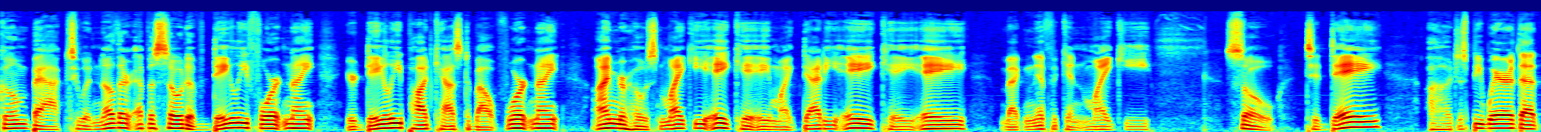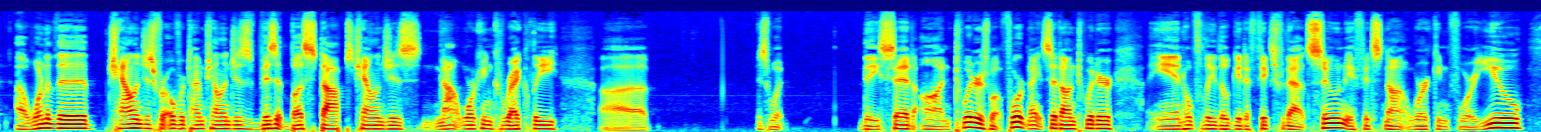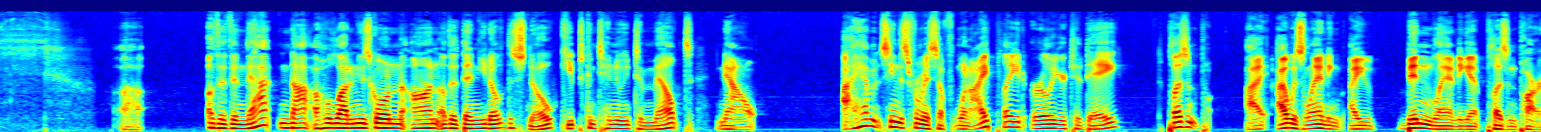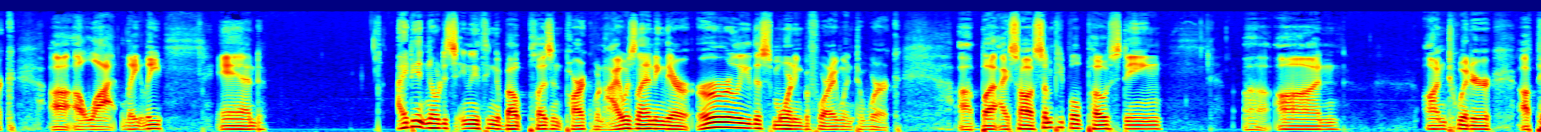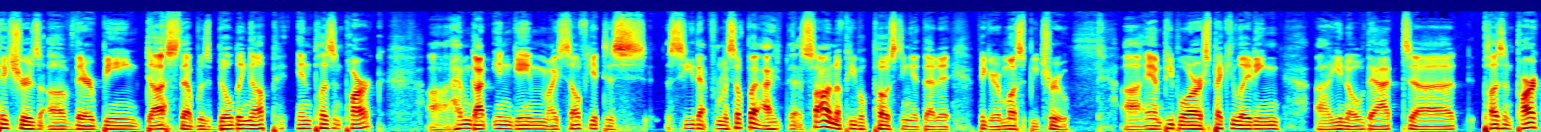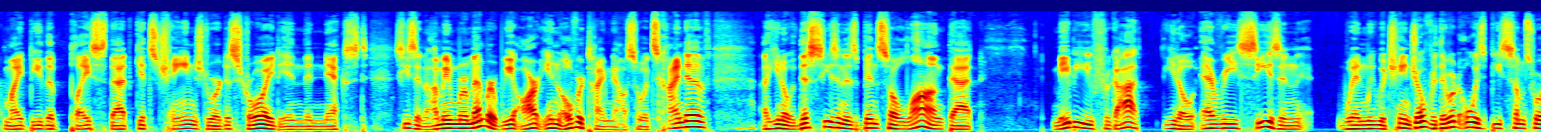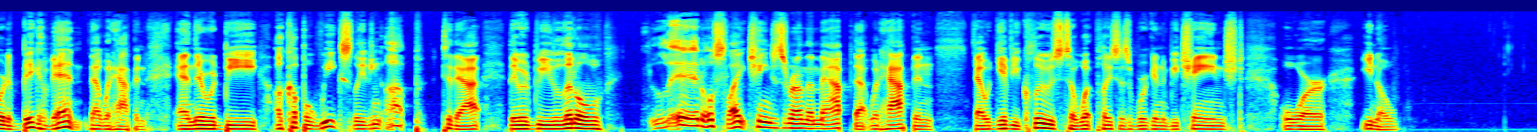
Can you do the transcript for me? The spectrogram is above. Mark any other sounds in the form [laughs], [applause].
Welcome back to another episode of Daily Fortnite, your daily podcast about Fortnite. I'm your host, Mikey, aka Mike Daddy, aka Magnificent Mikey. So, today, uh, just beware that uh, one of the challenges for overtime challenges, visit bus stops challenges, not working correctly, uh, is what they said on Twitter, is what Fortnite said on Twitter, and hopefully they'll get a fix for that soon if it's not working for you. Uh, other than that, not a whole lot of news going on, other than, you know, the snow keeps continuing to melt. Now, I haven't seen this for myself. When I played earlier today, Pleasant, I, I was landing, I've been landing at Pleasant Park uh, a lot lately, and I didn't notice anything about Pleasant Park when I was landing there early this morning before I went to work. Uh, but I saw some people posting uh, on on Twitter uh, pictures of there being dust that was building up in Pleasant Park. Uh, I haven't got in game myself yet to see that for myself, but I, I, saw enough people posting it that it figure it must be true. Uh, and people are speculating, uh, you know, that Pleasant Park might be the place that gets changed or destroyed in the next season. I mean, remember we are in overtime now, so it's kind of, you know, this season has been so long that maybe you forgot, you know, every season when we would change over, there would always be some sort of big event that would happen, and there would be a couple weeks leading up to that. There would be little, little slight changes around the map that would happen that would give you clues to what places were going to be changed, or you know,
